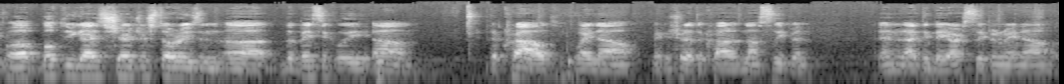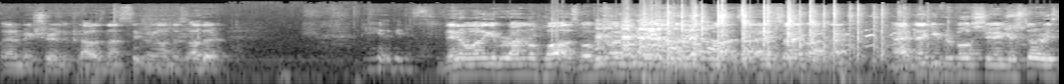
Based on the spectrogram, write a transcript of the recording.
Well, both of you guys shared your stories, and uh, the basically um, the crowd right now, making sure that the crowd is not sleeping, and I think they are sleeping right now. They gotta make sure the crowd is not sleeping on this other. They don't want to give a round of applause. Well, we want to give a round of applause. All right, sorry about that. All right, thank you for both sharing your stories.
